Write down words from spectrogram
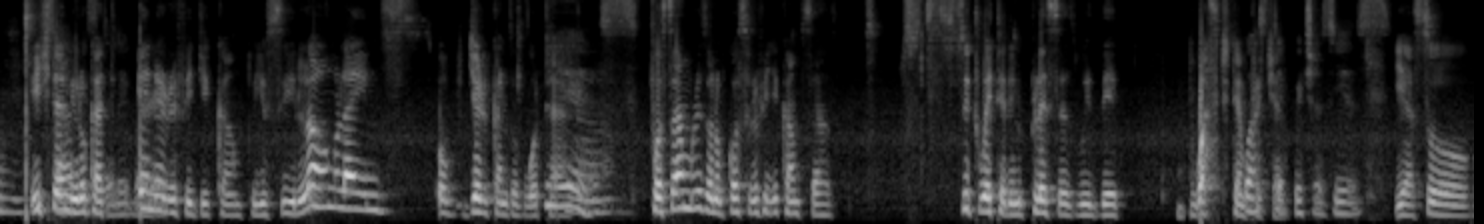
Mm. Each time you look at delivery. any refugee camp, you see long lines of jerrycans of water. Yes. For some reason, of course, refugee camps are situated in places with the worst Worst temperature. temperatures, yes. Yeah, so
